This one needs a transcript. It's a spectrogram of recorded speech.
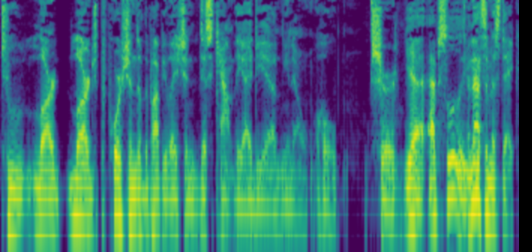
to large large proportions of the population discount the idea. You know, whole. Sure. Yeah, absolutely. And that's a mistake.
